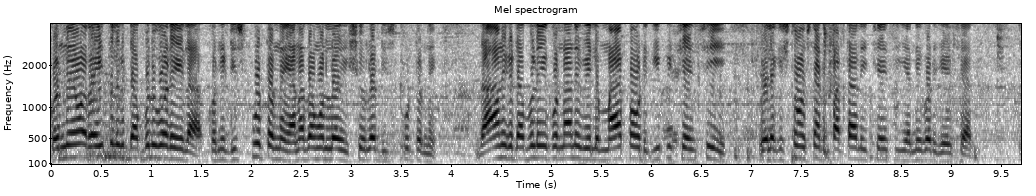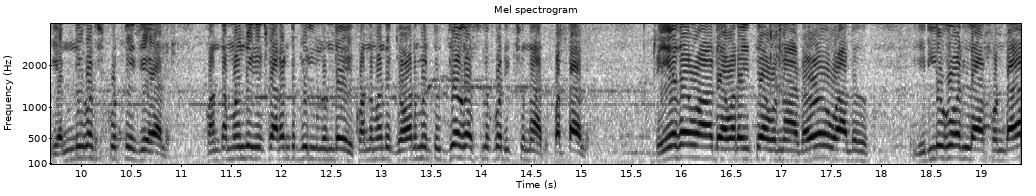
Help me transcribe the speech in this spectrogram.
కొన్ని ఏమో రైతులకు డబ్బులు కూడా ఇలా. కొన్ని డిస్ప్యూట్ ఉన్నాయి. అన్నదమ్ముల్లో ఇష్యూలో డిస్ప్యూట్ ఉన్నాయి. దానికి డబ్బులు ఇవ్వకుండానే వీళ్ళు మ్యాప్ ఒకటి గీపిచ్చేసి వీళ్ళకి ఇష్టం వచ్చినట్టు పట్టాలు ఇచ్చేసి ఇవన్నీ కూడా చేశారు. ఇవన్నీ కూడా స్కూట్నీ చేయాలి. కొంతమందికి కరెంటు బిల్లులు ఉండేవి. కొంతమంది గవర్నమెంట్ ఉద్యోగస్తులు కూడా ఇచ్చున్నారు పట్టాలు. పేదవాడు ఎవరైతే ఉన్నాడో వాళ్ళు ఇల్లు కూడా లేకుండా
